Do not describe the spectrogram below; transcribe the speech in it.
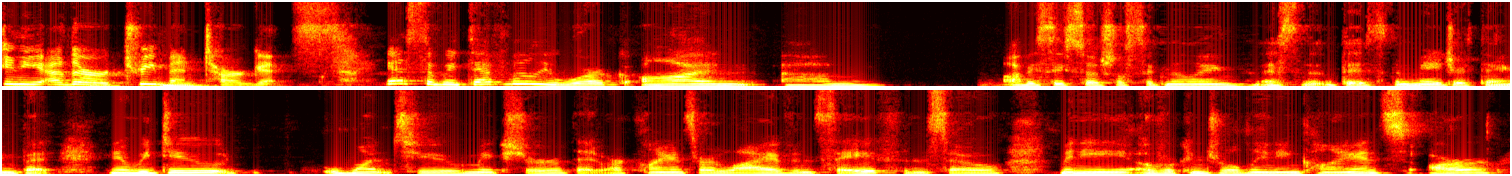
any other treatment targets? Yeah so we definitely work on um, obviously social signaling is the, is the major thing but you know we do want to make sure that our clients are live and safe and so many over control leaning clients are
